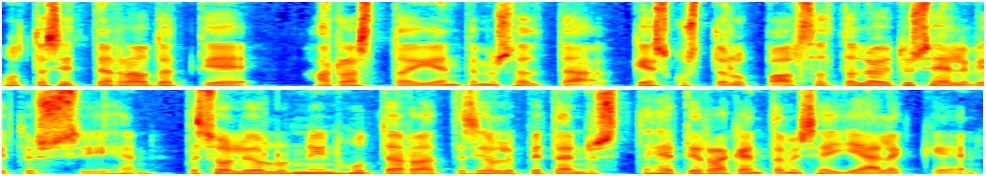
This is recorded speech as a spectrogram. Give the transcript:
mutta sitten rautatieharrastajien tämmöiseltä keskustelupalstalta löytyi selvitys siihen. Että se oli ollut niin hutera, että se oli pitänyt sitten heti rakentamisen jälkeen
